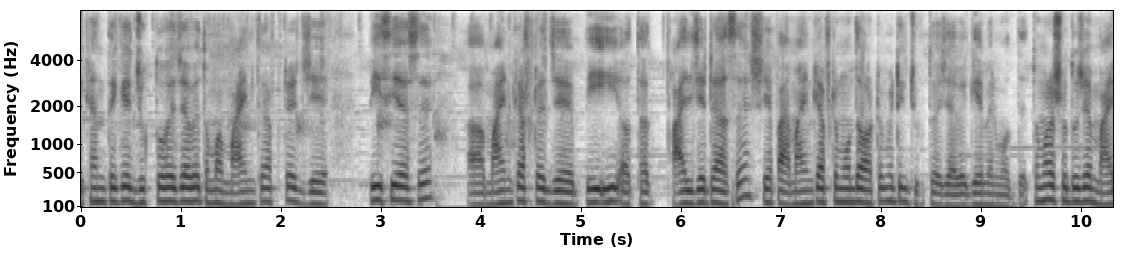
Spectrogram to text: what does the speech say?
এখান থেকে যুক্ত হয়ে যাবে তোমার মাইনক্রাফটের যে পিসি আছে। মাইনক্রাফটের যে পিই অর্থাৎ ফাইল যেটা আছে, সে মাইনক্রাফটের মধ্যে অটোমেটিক যুক্ত হয়ে যাবে গেমের মধ্যে। তোমরা শুধু যে মাই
